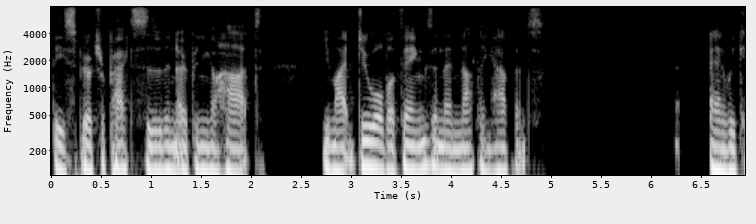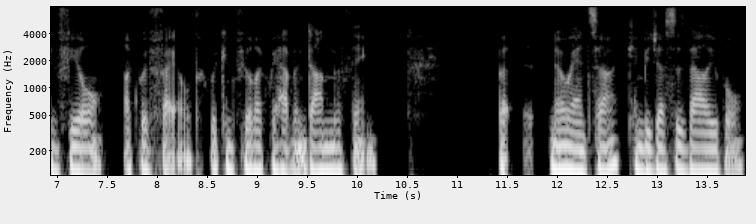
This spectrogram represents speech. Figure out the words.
these spiritual practices within opening your heart. You might do all the things and then nothing happens. And we can feel like we've failed. We can feel like we haven't done the thing. But no answer can be just as valuable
